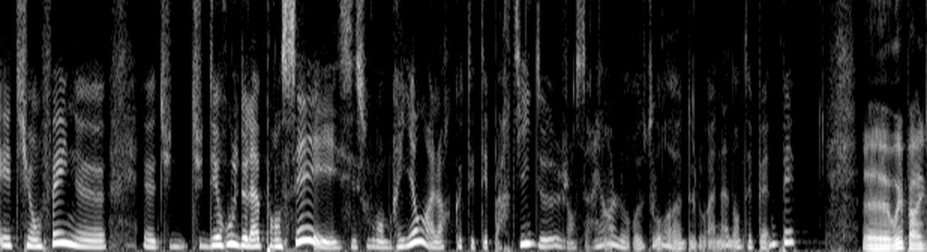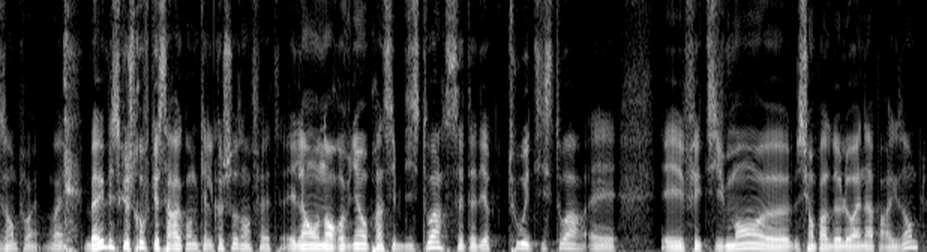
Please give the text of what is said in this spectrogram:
et tu en fais une. euh, tu, tu déroules de la pensée et c'est souvent brillant alors que tu étais parti de, j'en sais rien, le retour de Loana dans tes PMP. Euh, oui, par exemple, ouais. ouais. bah oui, parce que je trouve que ça raconte quelque chose en fait. Et là, on en revient au principe d'histoire, c'est-à-dire que tout est histoire. Et, et effectivement, euh, si on parle de Loana par exemple,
